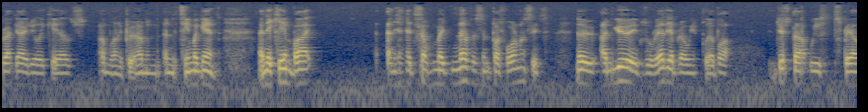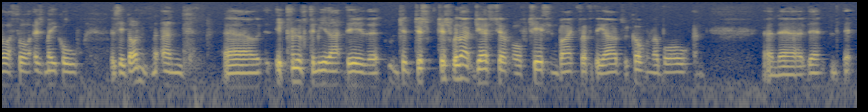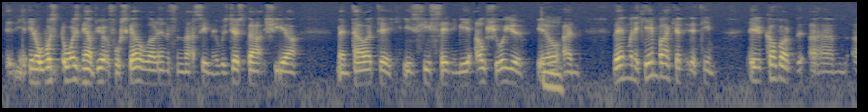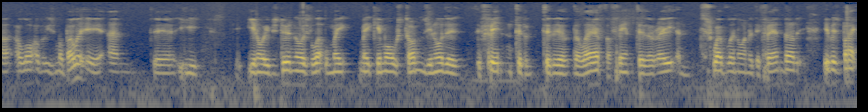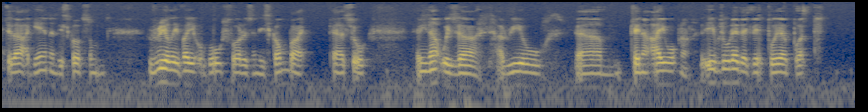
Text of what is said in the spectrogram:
that guy really cares. I'm going to put him in, in the team again. And he came back and he had some magnificent performances. Now, I knew he was already a brilliant player, but just that wee spell, I thought, is Michael, is he done? And uh, it proved to me that day that just just with that gesture of chasing back 50 yards, recovering the ball, and and uh, then you know it wasn't, it wasn't a beautiful skill or anything that I seen. It was just that sheer mentality. He's he's saying to me, "I'll show you," you know. Mm. And then when he came back into the team, he recovered um, a, a, lot of his mobility, and uh, he, you know, he was doing those little Mike, Mikey Mouse turns, you know, the, the fainting to the to the, the left, the fainting to the right, and swiveling on a defender. He was back to that again, and he scored some really vital goals for us in his comeback. Uh, so, I mean, that was a, a real um, kind of eye opener. He was already a great player, but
